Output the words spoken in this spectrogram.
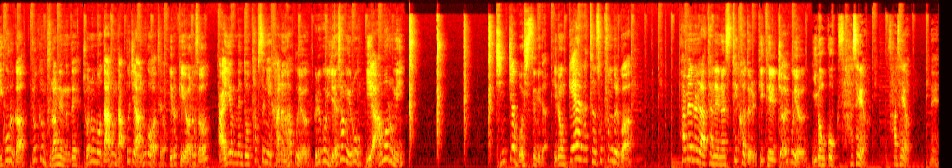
이고르가 조금 불안했는데 저는 뭐 나름 나쁘지 않은 것 같아요. 이렇게 열어서 아이언맨도 탑승이 가능하고요. 그리고 예상외로 이 아머룸이 진짜 멋있습니다. 이런 깨알 같은 소품들과 화면을 나타내는 스티커들 디테일 쩔고요. 이건 꼭 사세요. 사세요. 네.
